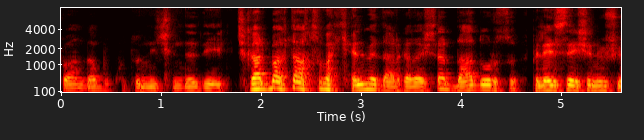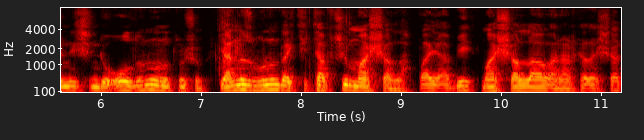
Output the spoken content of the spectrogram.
şu anda bu kutunun içinde değil. Çıkartmak da aklıma gelmedi arkadaşlar. Daha doğrusu PlayStation 3'ün içinde olduğunu unutmuşum. Yalnız bunun da kitapçı maşallah. Bayağı bir maşallah var arkadaşlar.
